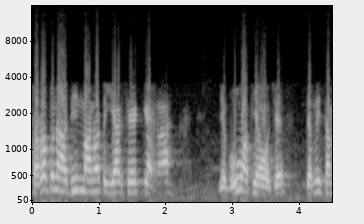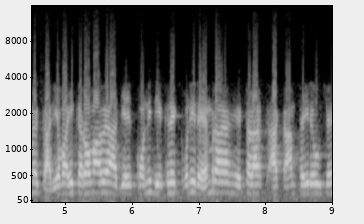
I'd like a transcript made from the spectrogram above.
શરતોના અધીન માનવા તૈયાર છે કે આ જે ભૂમાફિયાઓ છે તેમની સામે કાર્યવાહી કરવામાં આવે આજે કોની દેખરેખ કોની રહેમરા હેઠળ આ કામ થઈ રહ્યું છે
